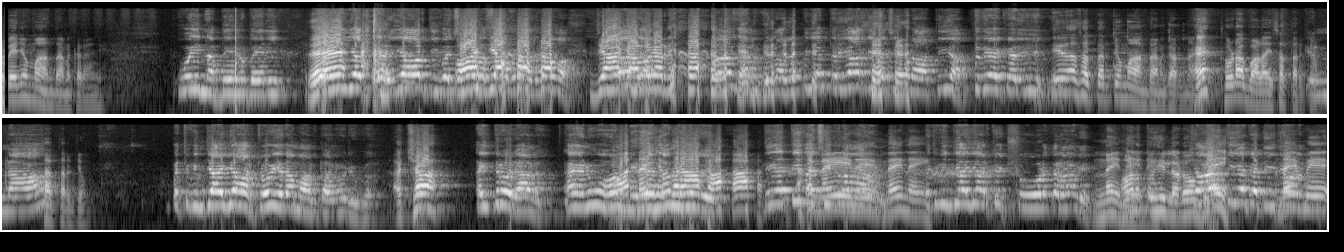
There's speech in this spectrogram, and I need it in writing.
90 ਜੋ ਮਾਨਦਾਨ ਕਰਾਂਗੇ। ਕੋਈ 90 ਨੂੰ ਬੇਰੀ! 75000 ਦੀ ਬੱਚੀ ਓ ਜਾ ਜਾ ਕੰਮ ਕਰ ਜਾ। 75000 ਦੀ ਬੱਚੀ ਬਣਾਤੀ ਆ। ਤੇ ਕਰੀ। ਇਹਦਾ 70 ਚੋਂ ਮਾਨਦਾਨ ਕਰਨਾ ਹੈ? ਥੋੜਾ ਬਾਲਾ ਹੈ 70 ਚੋਂ। ਨਾ 70 ਚੋਂ। 55000 ਚੋਂ ਹੀ ਇਹਦਾ ਮਾਨਤਾਨ ਹੋ ਜਾਊਗਾ। ਅੱਛਾ। ਇਧਰੋਂ ਰਹਿਣ ਐਨੂੰ ਹੁਣ ਆ, ਮੇਰੇ ਨਹੀਂ ਨਾਲ ਭਰਾ। ਦੇਤੀ ਬੱਚੀ ਨਹੀਂ। ਨਹੀਂ, ਨਹੀਂ, ਨਹੀਂ। 55000 ਚ ਛੋੜ ਕਰਾਂਗੇ। ਨਹੀਂ ਹੁਣ ਨਹੀਂ ਤੁਸੀਂ ਨਹੀਂ ਲੜੋਗੇ। ਚਾਰ ਦੀ ਆ ਗੱਡੀ ਦੀ ਨਹੀਂ ਹੁਣ। ਮੈਂ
